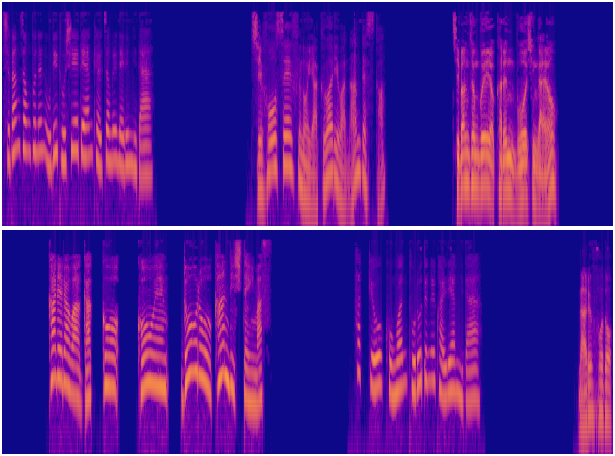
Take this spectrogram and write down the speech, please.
지방정부는 우리 도시에 대한 결정을 내립니다. 地方政府の役割は何ですか 지방정부의 역할은 무엇인가요? 彼らは学校、公園、道路を管理しています。 학교, 공원, 도로 등을 관리합니다. なるほど。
